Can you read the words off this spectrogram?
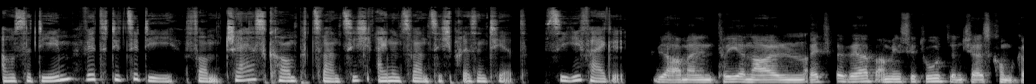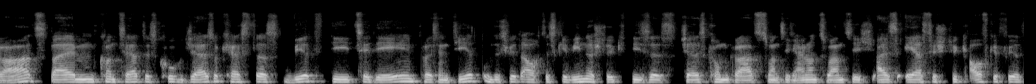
Außerdem wird die CD vom Jazz Comp 2021 präsentiert. Sigi Feigl. Wir haben einen triennalen Wettbewerb am Institut, den Jazzcom Graz. Beim Konzert des Cook Jazz Orchesters wird die CD präsentiert und es wird auch das Gewinnerstück dieses Jazzcom Graz 2021 als erstes Stück aufgeführt.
